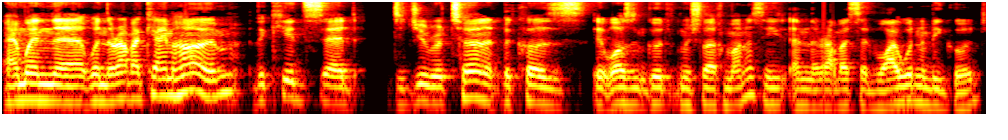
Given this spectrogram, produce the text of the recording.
And when the, when the rabbi came home, the kids said, did you return it because it wasn't good for Mishleach Manas? And the rabbi said, why wouldn't it be good?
